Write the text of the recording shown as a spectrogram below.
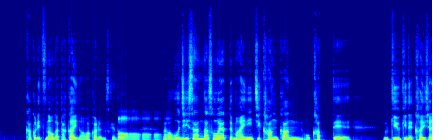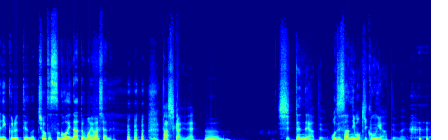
確率の方が高いのはわかるんですけど、ななんかおじさんがそうやって毎日カンカンを買って、ウキウキで会社に来るっていうのちょっとすごいなって思いましたね。確かにね。うん。知ってんねやっていうね。おじさんにも聞くんやっていうね。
